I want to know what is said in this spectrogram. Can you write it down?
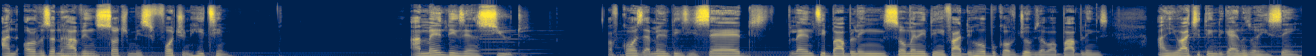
And all of a sudden having such misfortune hit him. And many things ensued. Of course, there are many things he said, plenty babblings, so many things. In fact, the whole book of Job is about babblings. And you actually think the guy knows what he's saying.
